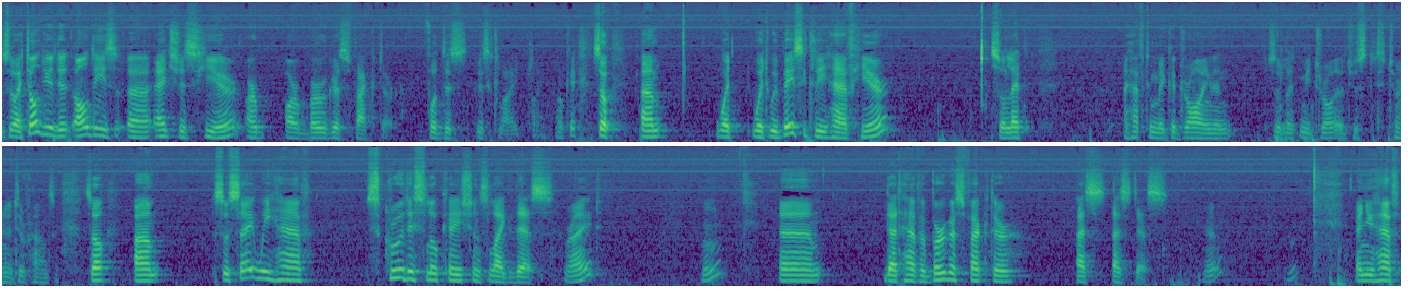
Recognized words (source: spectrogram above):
so I told you that all these uh, edges here are, are Burgers vector for this, this glide plane, okay? So um, what, what we basically have here, so let, I have to make a drawing then, so let me draw, just turn it around. So, um, so say we have screw dislocations like this, right? Hmm? Um, that have a Burgers vector as, as this. Yeah? And you have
